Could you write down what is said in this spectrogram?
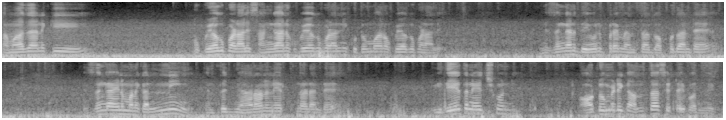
సమాజానికి ఉపయోగపడాలి సంఘానికి ఉపయోగపడాలి నీ కుటుంబానికి ఉపయోగపడాలి. నిజంగానే దేవుని ప్రేమ ఎంత గొప్పదంటే నిజంగా ఆయన మనకు అన్నీ ఎంత జ్ఞానాన్ని నేర్పుతున్నాడంటే విధేయత నేర్చుకోండి. ఆటోమేటిక్గా అంతా సెట్ అయిపోతుంది మీకు.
